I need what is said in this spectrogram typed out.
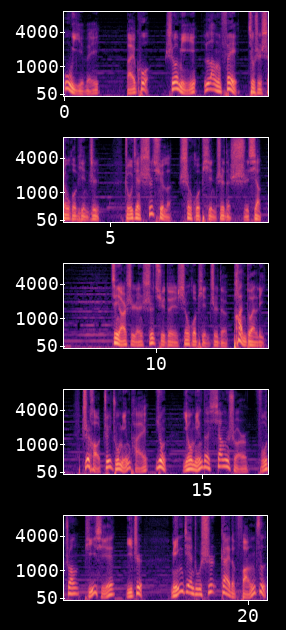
误以为摆阔。奢靡浪费就是生活品质，逐渐失去了生活品质的实相，进而使人失去对生活品质的判断力，只好追逐名牌，用有名的香水、服装、皮鞋，以致名建筑师盖的房子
